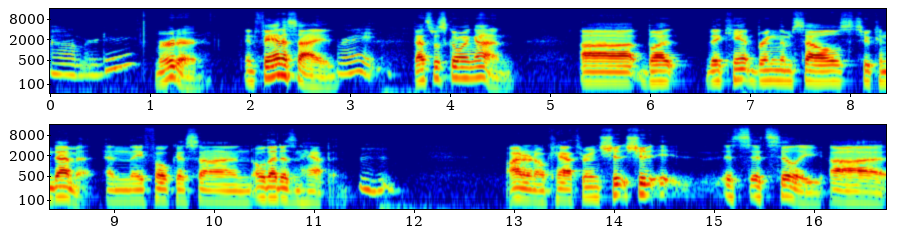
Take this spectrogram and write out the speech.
Uh, murder? Murder. Infanticide. Right. That's what's going on. Uh, but they can't bring themselves to condemn it, and they focus on, oh, that doesn't happen. Mm-hmm. I don't know, Catherine. Should should it, it's it's silly. Uh,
